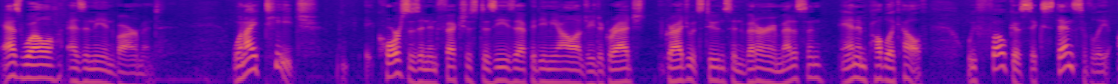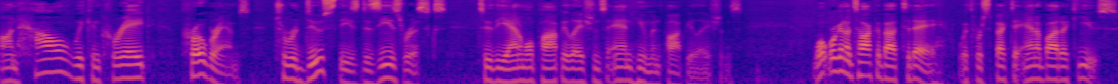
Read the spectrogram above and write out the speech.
as well as in the environment. When I teach courses in infectious disease epidemiology to grad graduate students in veterinary medicine and in public health, we focus extensively on how we can create programs to reduce these disease risks to the animal populations and human populations. What we're going to talk about today with respect to antibiotic use.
